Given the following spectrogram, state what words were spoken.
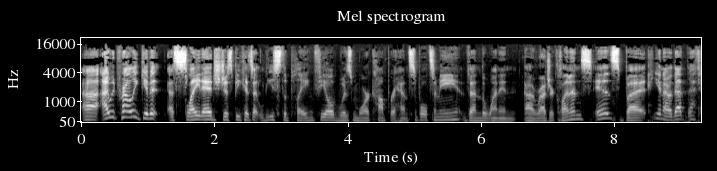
uh, I would probably give it a slight edge just because at least the playing field was more comprehensible to me than the one in uh, Roger Clemens is. But you know that that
